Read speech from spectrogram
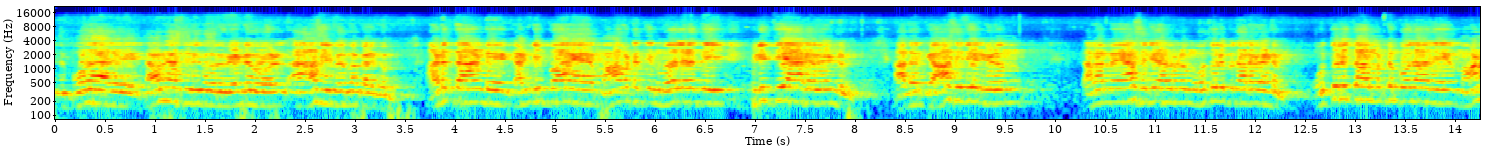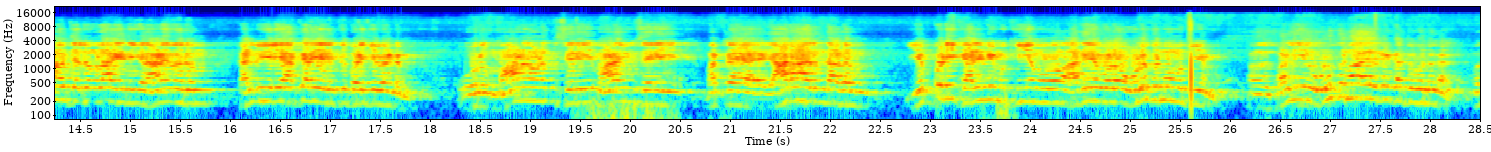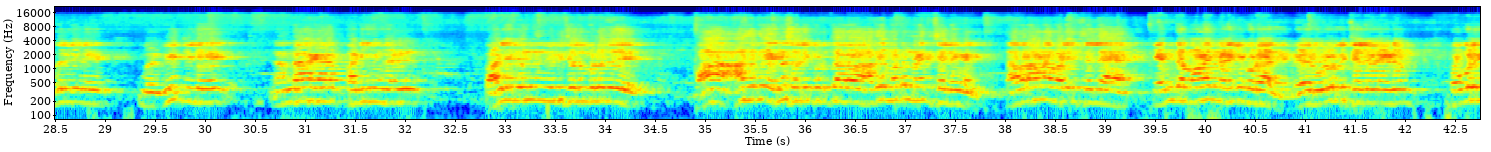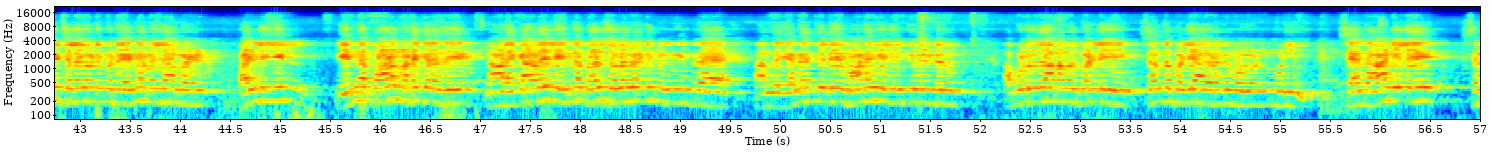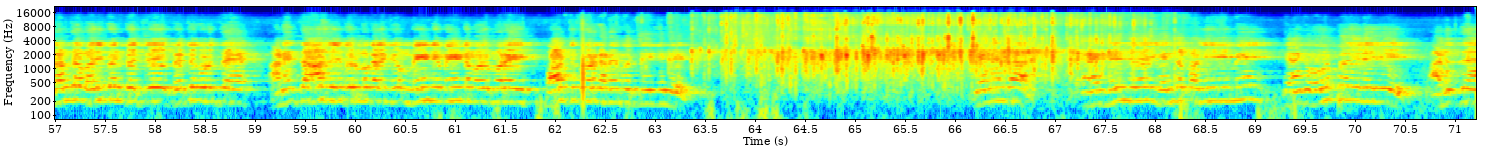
இது போதாது. தலைமை ஆசிரியருக்கு ஒரு வேண்டுகோள் ஆசிரியர் பெருமக்களுக்கும். அடுத்த ஆண்டு கண்டிப்பாக மாவட்டத்தின் முதலிடத்தை பிடித்தே ஆக வேண்டும். அதற்கு ஆசிரியர்களும் தலைமை ஆசிரியர் அவர்களும் ஒத்துழைப்பு தர வேண்டும். ஒத்துழைத்தால் மட்டும் போதாது. மாணவ செல்வங்களாக நீங்கள் அனைவரும் கல்வியிலே அக்கறை எடுத்து படிக்க வேண்டும். ஒரு மாணவனுக்கும் சரி மாணவியும் சரி மற்ற யாரா இருந்தாலும் எப்படி கல்வி முக்கியமோ அதே போல ஒழுக்கமும் முக்கியம். பள்ளியில் ஒழுக்கமாக இருக்க கற்றுக்கொள்ளுங்கள் முதலிலே உங்கள் வீட்டிலே நன்றாக படியுங்கள். பள்ளியிலிருந்து வீடு செல்லும் பொழுது வா ஆசிரியர் என்ன சொல்லி கொடுத்தாரோ அதை மட்டும் நினைத்து செல்லுங்கள். தவறான வழி செல்ல எந்த மாணவன் நினைக்க கூடாது. வேறு ஊருக்கு செல்ல வேண்டும். பொங்கலுக்கு செல்ல வேண்டும் என்ற எண்ணம் இல்லாமல் பள்ளியில் என்ன பாடம் நடக்கிறது நாளை காலையில் என்ன பதில் சொல்ல வேண்டும் என்கின்ற அந்த எண்ணத்திலே மாணவியில் இருக்க வேண்டும். அப்பொழுதுதான் நமது பள்ளி சிறந்த பள்ளியாக எடுக்க முடியும். சென்ற ஆண்டிலே சிறந்த மதிப்பெண் பெற்று பெற்றுக் கொடுத்த அனைத்து ஆசிரியர் பெருமக்களுக்கும் மீண்டும் மீண்டும் ஒரு முறை வாழ்த்து கோர கடமை பெற்றிருக்கின்றேன் ஏனென்றால் எனக்கு தெரிஞ்சவரை எந்த பள்ளியிலுமே எனக்கு வகுப்பறையிலேயே அடுத்த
